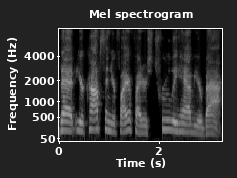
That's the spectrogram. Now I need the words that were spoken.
that your cops and your firefighters truly have your back.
